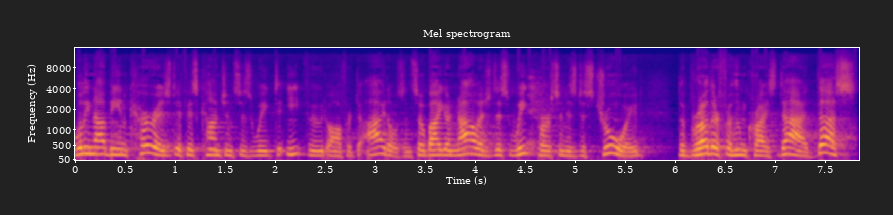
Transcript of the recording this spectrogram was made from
will he not be encouraged if his conscience is weak to eat food offered to idols? And so by your knowledge this weak person is destroyed, the brother for whom Christ died. Thus,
